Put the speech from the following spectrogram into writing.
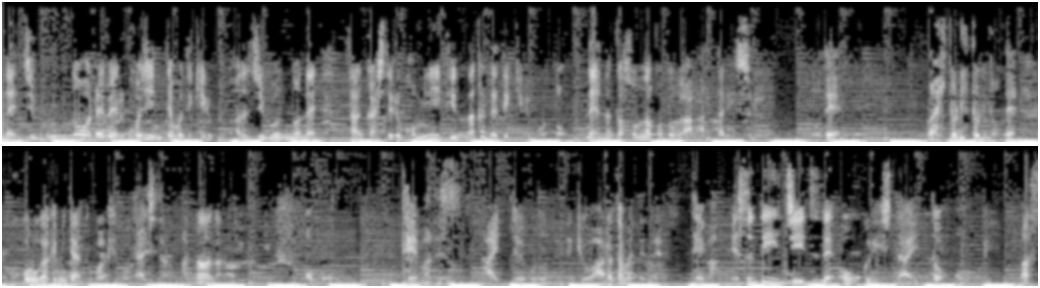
ね、自分のレベル、個人でもできること、あと自分のね、参加してるコミュニティの中でできること、ね、なんかそんなことがあったりするので、まあ一人一人のね、心がけみたいなところが結構大事なのかな、なんていうふうに思うテーマです。はい。ということでね、今日は改めてね、テーマ SDGs でお送りしたいと思います。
